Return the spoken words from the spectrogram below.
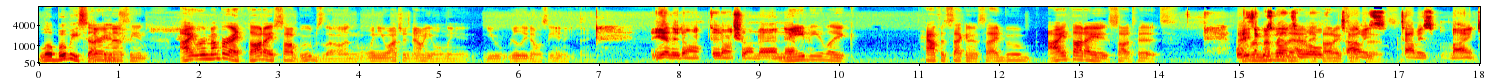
Little booby during that suckage. scene. I remember I thought I saw boobs though, and when you watch it now, you only you really don't see anything. Yeah, they don't they don't show them uh, no. Maybe like half a second of side boob. I thought I saw tits. What do I you think was going that. through I old I Tommy's. Tommy's mind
